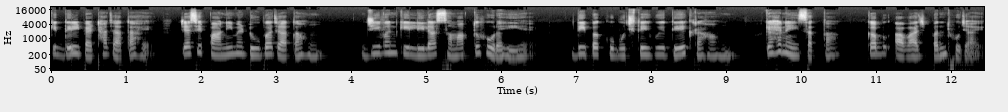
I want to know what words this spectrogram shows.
कि दिल बैठा जाता है, जैसे पानी में डूबा जाता हूँ। जीवन की लीला समाप्त हो रही है। दीपक को बुझते हुए देख रहा हूँ। कह नहीं सकता कब आवाज़ बंद हो जाए।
